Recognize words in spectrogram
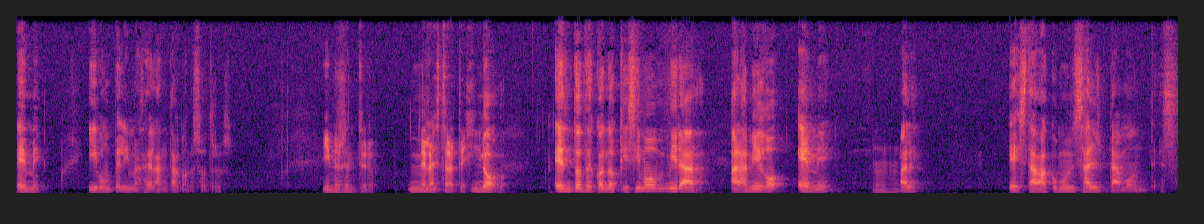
M iba un pelín más adelantado con nosotros. Y no se enteró de la estrategia. Mm, No. Entonces, cuando quisimos mirar al amigo M. ¿vale? Estaba como un saltamontes.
